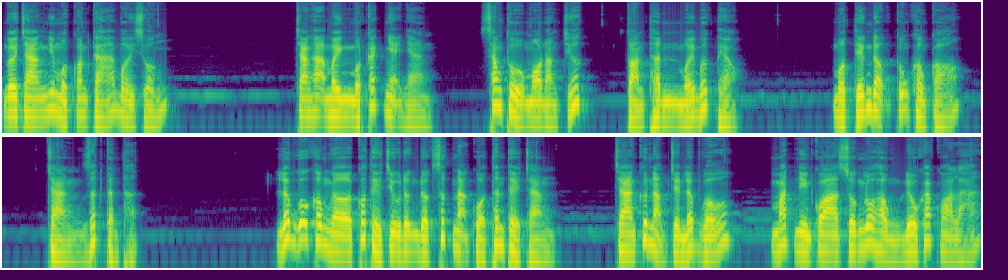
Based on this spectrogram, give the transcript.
người chàng như một con cá bơi xuống. Chàng hạ mình một cách nhẹ nhàng, song thủ mò đằng trước, toàn thân mới bước theo. Một tiếng động cũng không có, chàng rất cẩn thận. Lớp gỗ không ngờ có thể chịu đựng được sức nặng của thân thể chàng. Chàng cứ nằm trên lớp gỗ, mắt nhìn qua xuống lỗ hồng điêu khắc hoa lá,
